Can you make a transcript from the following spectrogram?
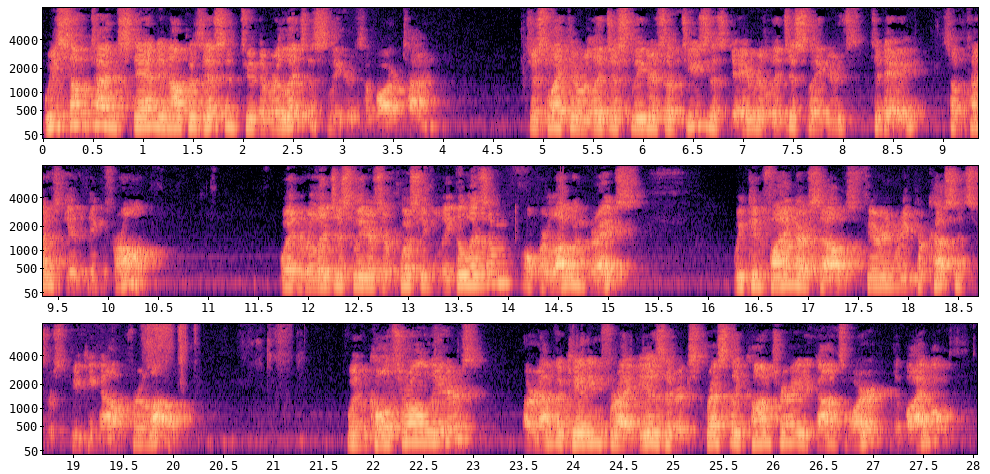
We sometimes stand in opposition to the religious leaders of our time. Just like the religious leaders of Jesus' day, religious leaders today sometimes get things wrong. When religious leaders are pushing legalism over love and grace, we can find ourselves fearing repercussions for speaking out for love. When cultural leaders are advocating for ideas that are expressly contrary to God's Word, the Bible,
